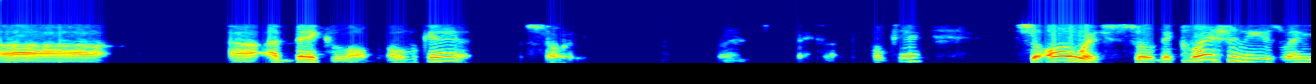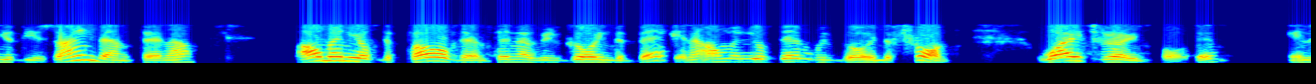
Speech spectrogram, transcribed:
uh, uh, a back lobe. Okay, sorry, Okay, so always. So the question is, when you design the antenna, how many of the power of the antenna will go in the back, and how many of them will go in the front? Why it's very important. In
